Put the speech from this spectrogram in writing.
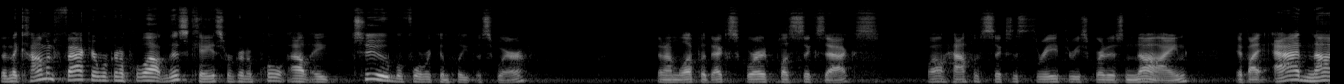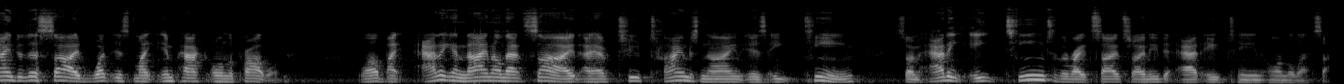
Then the common factor we're going to pull out in this case, we're going to pull out a 2 before we complete the square. Then I'm left with x squared plus 6x. Well, half of 6 is 3. 3 squared is 9. If I add 9 to this side, what is my impact on the problem? Well, by adding a 9 on that side, I have 2 times 9 is 18. So I'm adding 18 to the right side, so I need to add 18 on the left side.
